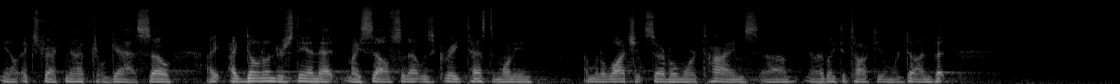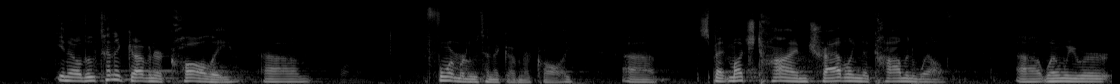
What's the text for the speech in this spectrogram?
you know, extract natural gas. So I, I don't understand that myself, so that was great testimony, and I'm going to watch it several more times, um, and I'd like to talk to you when we're done. But, you know, Lieutenant Governor Cawley, um, former Lieutenant Governor Cawley, uh, spent much time traveling the Commonwealth uh, when we were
